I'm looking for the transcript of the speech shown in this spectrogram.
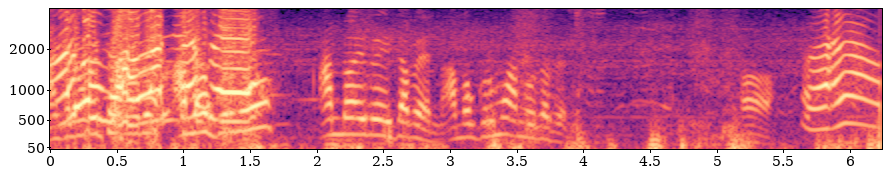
আমার খুব ভালো লাগতেছে। আমরা যাবেন আমার গুরমু আমরা যাবেন। হ্যাঁ ওয়াও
